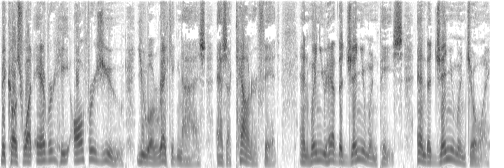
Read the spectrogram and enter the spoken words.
because whatever he offers you, you will recognize as a counterfeit. And when you have the genuine peace and the genuine joy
